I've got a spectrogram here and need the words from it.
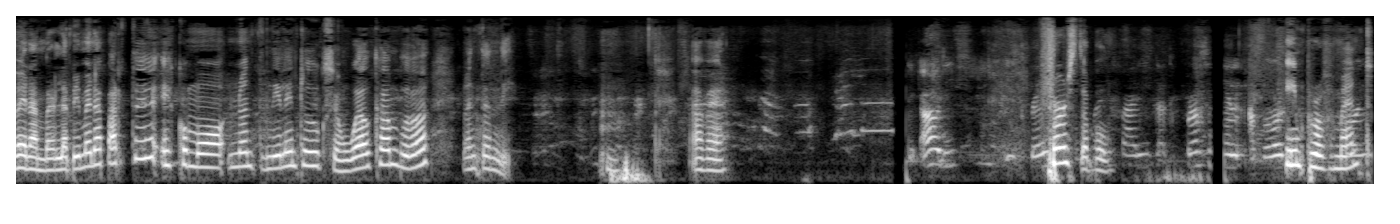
ver, Amber, la primera parte es como no entendí la introducción. Welcome, blah, blah, no entendí. A ver. First of all, improvement,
